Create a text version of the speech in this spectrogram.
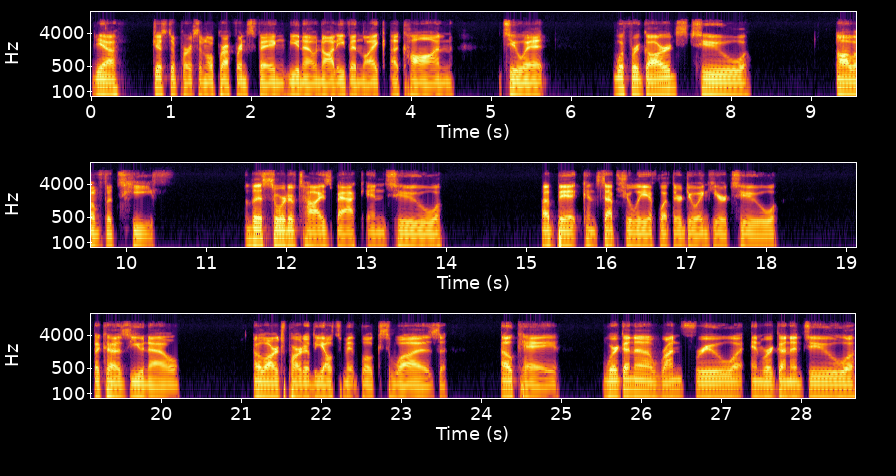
yeah, just a personal preference thing, you know, not even like a con to it. With regards to all of the teeth, this sort of ties back into a bit conceptually of what they're doing here too, because you know, a large part of the Ultimate books was okay, we're gonna run through and we're gonna do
